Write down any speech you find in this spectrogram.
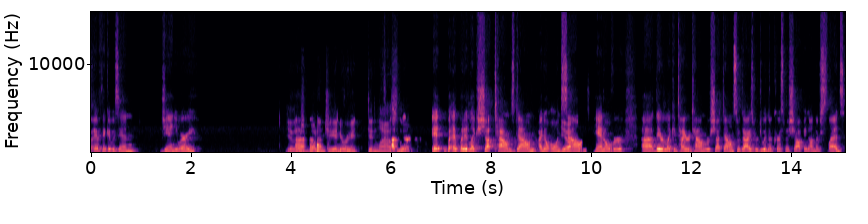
I think it was in January. Yeah, there was uh, one in January. Didn't last though. it but but it like shut towns down i know owen yeah. sound hanover uh their like entire town were shut down so guys were doing their christmas shopping on their sleds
